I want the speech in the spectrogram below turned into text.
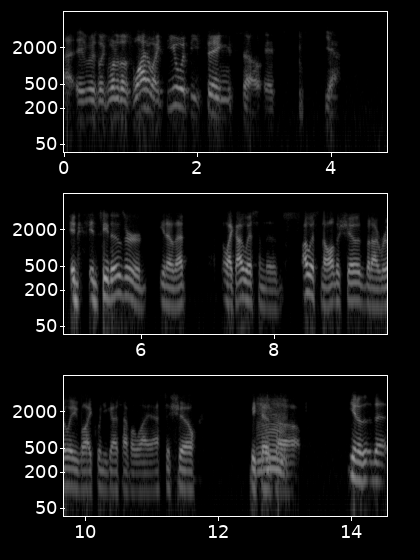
uh, it was like one of those. Why do I deal with these things? So it's yeah, it, and see those are you know that like I listen to I listen to all the shows, but I really like when you guys have a Liasis show because Mm. uh you know that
